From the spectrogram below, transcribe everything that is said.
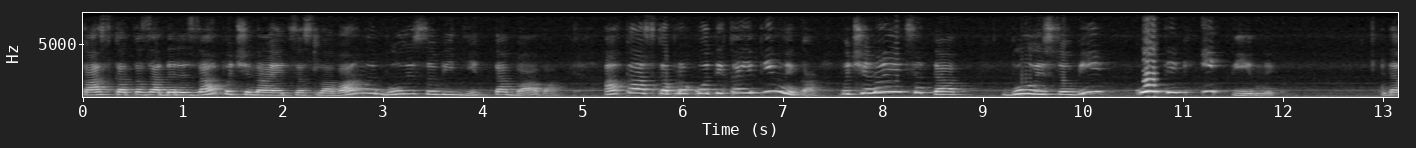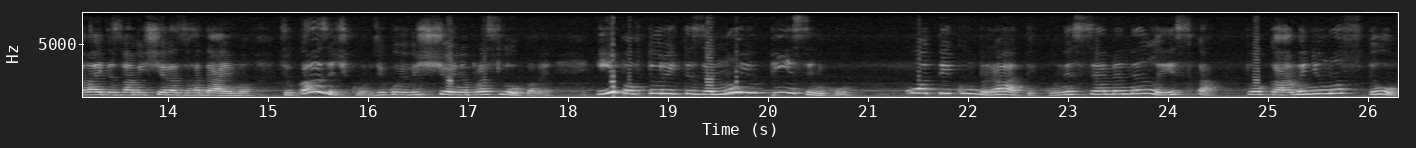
Казка коза дереза починається словами були собі дід та баба. А казка про котика і півника починається так. Були собі котик і півник. Давайте з вами ще раз згадаємо цю казочку, з якою ви щойно прослухали, і повторюйте за мною пісеньку. Котику, братику, несе мене лиска, по каменю мосту,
